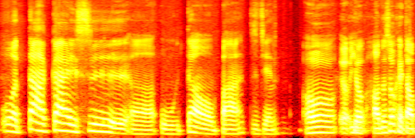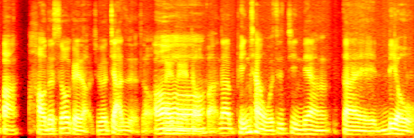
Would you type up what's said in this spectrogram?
我大概是呃五到八之间。哦，有有好的时候可以到八，好的时候可以到，就是假日的时候，可以可以到八。那平常我是尽量在六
